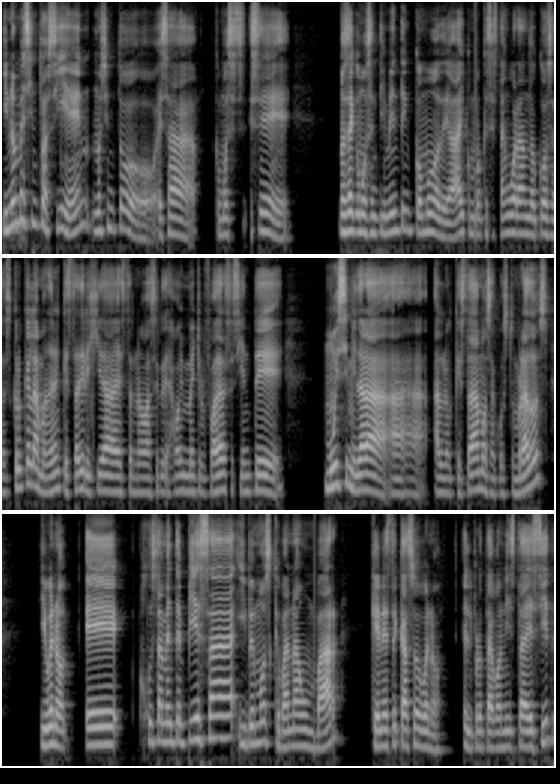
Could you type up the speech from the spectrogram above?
Y no me siento así, ¿eh? No siento esa, como ese, no sé, como sentimiento incómodo de, ay, como que se están guardando cosas. Creo que la manera en que está dirigida esta nueva serie de How I Met Your Father se siente muy similar a, lo que estábamos acostumbrados. Y bueno, eh, justamente empieza y vemos que van a un bar, que en este caso, bueno, el protagonista es Sid.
